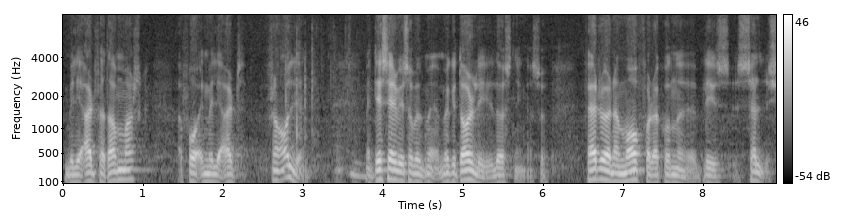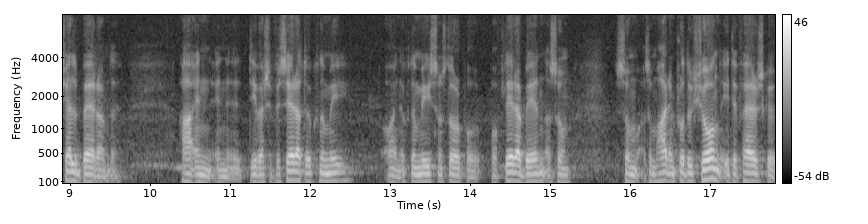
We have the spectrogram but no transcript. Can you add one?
miljard från Danmark att få en miljard från oljan. Mm. Men det ser vi som en mycket dålig lösning. Alltså Färöarna må för att kunna bli självbärande ha en, en diversifierad ekonomi och en ekonomi som står på, på flera ben och som som som har en produktion i det färöiska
